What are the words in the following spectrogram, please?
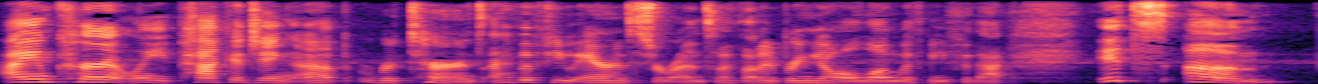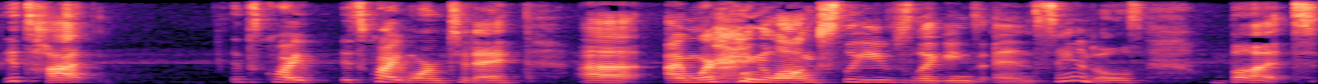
I am currently packaging up returns. I have a few errands to run, so I thought I'd bring y'all along with me for that. It's um, it's hot it's quite it's quite warm today. Uh, I'm wearing long sleeves, leggings, and sandals, but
